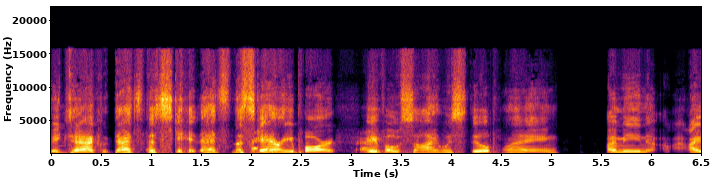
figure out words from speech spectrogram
exactly. That's the sca- That's the scary part. If Osai was still playing, I mean, I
